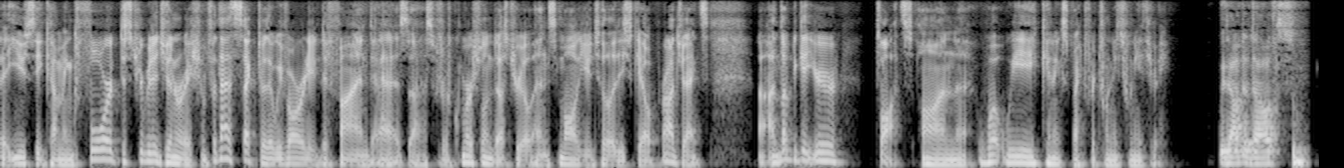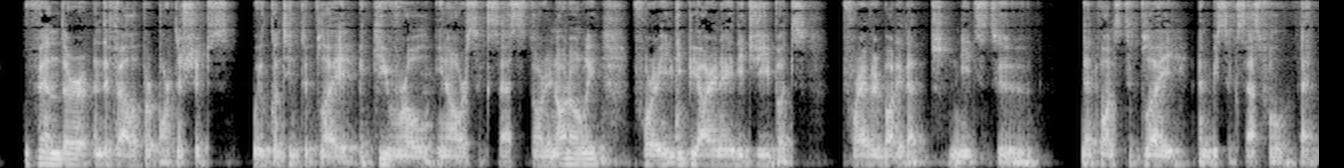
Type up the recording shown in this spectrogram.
that you see coming for distributed generation for that sector that we've already defined as uh, sort of commercial, industrial, and small utility scale projects. Uh, I'd love to get your thoughts on what we can expect for 2023. Without a doubt, vendor and developer partnerships will continue to play a key role in our success story, not only for EDPR and ADG, but for everybody that needs to, that wants to play and be successful at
